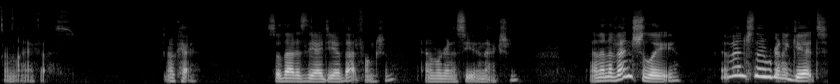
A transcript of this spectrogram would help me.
from IFS. Okay. So that is the idea of that function, and we're going to see it in action. And then eventually, eventually we're going to get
